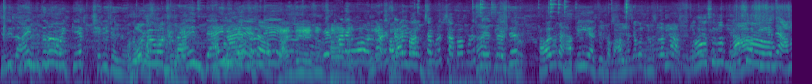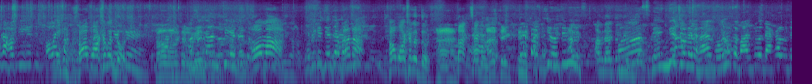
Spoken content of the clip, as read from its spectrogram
যদি লাইন দিত না ওই গেট ছেড়ে চলে যায় লাইন দেয়নি সবাই ওটা হাঁপিয়ে গেছে সব। আমরা যখন ঢুকলাম না হাঁপিয়ে আমরা হাঁপিয়ে গেছি সবাই সব অশোকের দোষ। আমি জানছি এদেরকে যেতে সব অশোকের দোষ। থাক, হয়েছে জানিস আমি দায়িত্ব ভেঙে চলে হ্যাঁ বলল তো বাসগুলো দেখাল যে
